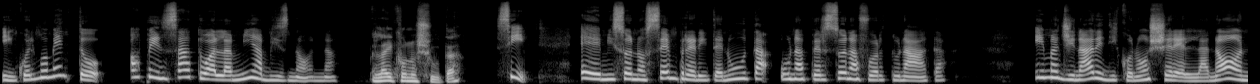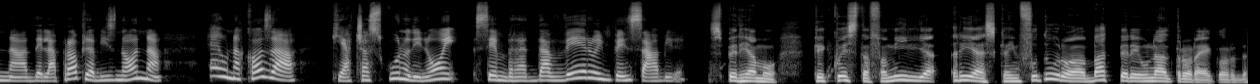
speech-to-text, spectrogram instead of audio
In quel momento ho pensato alla mia bisnonna. L'hai conosciuta? Sì, e mi sono sempre ritenuta una persona fortunata. Immaginare di conoscere la nonna della propria bisnonna è una cosa che a ciascuno di noi sembra davvero impensabile. Speriamo che questa famiglia riesca in futuro a battere un altro record.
